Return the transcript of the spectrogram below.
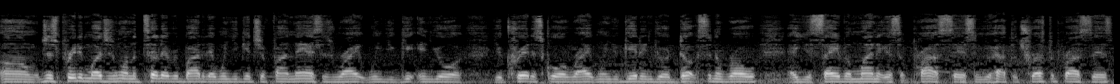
Um, just pretty much just want to tell everybody that when you get your finances right, when you get in your your credit score right, when you get in your ducks in a row and you're saving money, it's a process and you have to trust the process.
